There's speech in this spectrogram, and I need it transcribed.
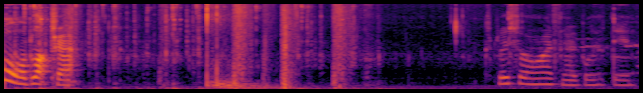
Oh, block trap. Is Blue still? No, Blue's.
